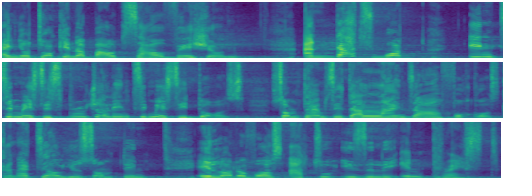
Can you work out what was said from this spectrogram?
and you're talking about salvation. And that's what intimacy, spiritual intimacy does. Sometimes it aligns our focus. Can I tell you something? A lot of us are too easily impressed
